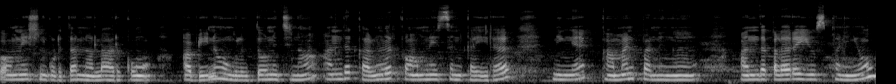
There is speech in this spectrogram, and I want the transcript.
காம்பினேஷன் கொடுத்தா நல்லாயிருக்கும் அப்படின்னு உங்களுக்கு தோணுச்சுன்னா அந்த கலர் காம்பினேஷன் கயிறை நீங்கள் கமெண்ட் பண்ணுங்கள் அந்த கலரை யூஸ் பண்ணியும்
